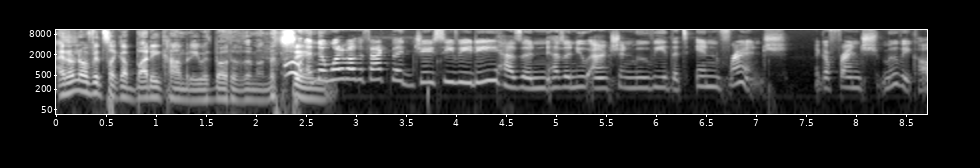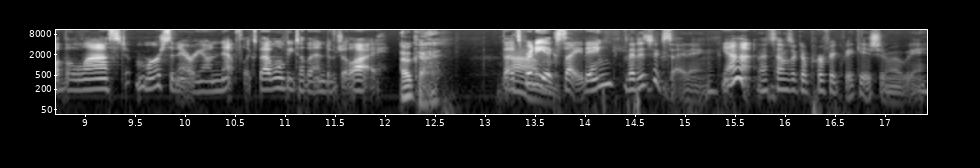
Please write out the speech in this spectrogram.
I don't know if it's like a buddy comedy with both of them on the Oh, same. and then what about the fact that JCVD has a has a new action movie that's in French, like a French movie called The Last Mercenary on Netflix. But that won't be till the end of July. Okay. That's pretty Um, exciting. that is exciting. Yeah. That sounds like a perfect vacation movie.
